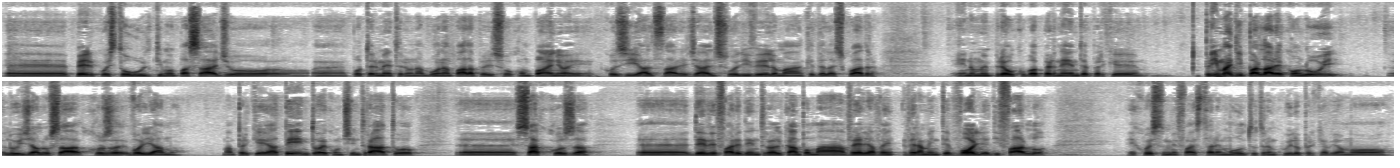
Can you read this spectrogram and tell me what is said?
eh, per questo ultimo passaggio eh, poter mettere una buona palla per il suo compagno e così alzare già il suo livello ma anche della squadra. E non mi preoccupa per niente perché prima di parlare con lui lui già lo sa cosa vogliamo ma perché è attento, è concentrato, eh, sa cosa eh, deve fare dentro al campo, ma ha ver- veramente voglia di farlo e questo mi fa stare molto tranquillo perché abbiamo,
